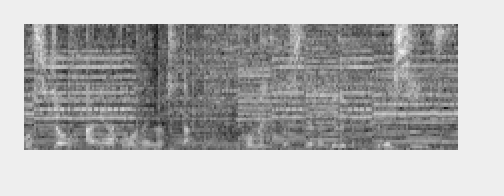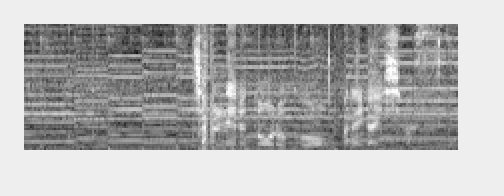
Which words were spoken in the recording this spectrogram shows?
ご視聴ありがとうございました。コメントしていただけると嬉しいです。チャンネル登録をお願いします。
